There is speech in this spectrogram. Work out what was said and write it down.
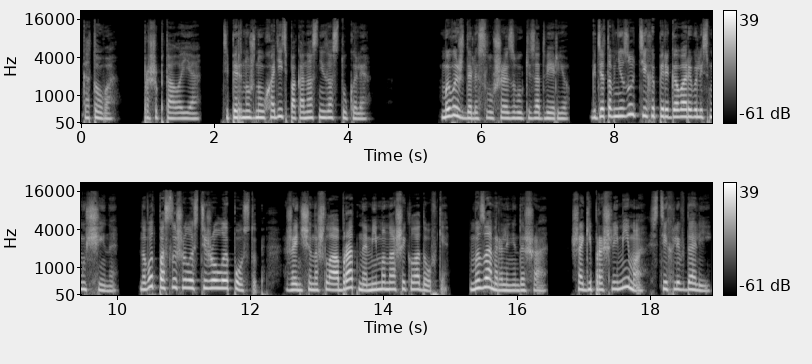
«Готово», — прошептала я. «Теперь нужно уходить, пока нас не застукали». Мы выждали, слушая звуки за дверью. Где-то внизу тихо переговаривались мужчины. Но вот послышалась тяжелая поступь. Женщина шла обратно мимо нашей кладовки. Мы замерли, не дыша. Шаги прошли мимо, стихли вдали.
